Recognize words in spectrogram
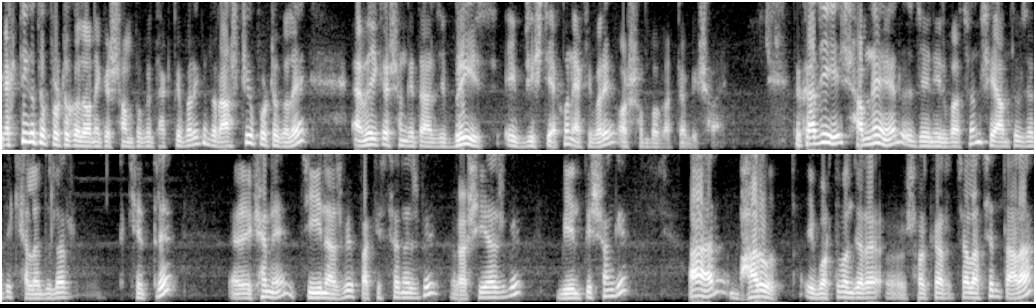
ব্যক্তিগত প্রোটোকলে অনেকের সম্পর্ক থাকতে পারে, কিন্তু রাষ্ট্রীয় প্রোটোকলে আমেরিকার সঙ্গে তার যে ব্রিজ, এই ব্রিজটি এখন একেবারে অসম্ভব একটা বিষয়। তো কাজেই সামনের যে নির্বাচন, সেই আন্তর্জাতিক খেলাধুলার ক্ষেত্রে, এখানে চীন আসবে, পাকিস্তান আসবে, রাশিয়া আসবে, বিএনপির সঙ্গে আর ভারত, এই বর্তমান যারা সরকার চালাচ্ছেন, তারা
